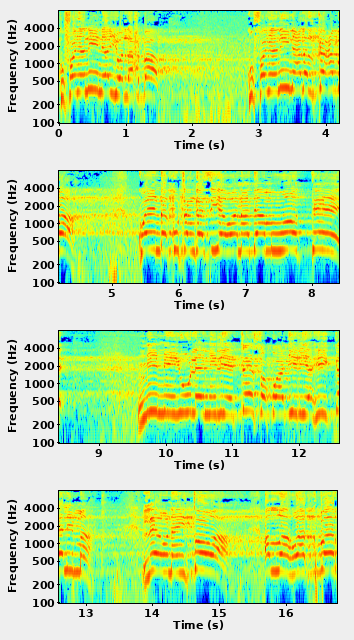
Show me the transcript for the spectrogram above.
kufanya nini ayu al-ahbab kufanya nini ala al-Kaaba kwenda kutangazia wanadamu wote mimi yule niliyeteswa kwa ajili ya hii kalima leo naitoa Allahu akbar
